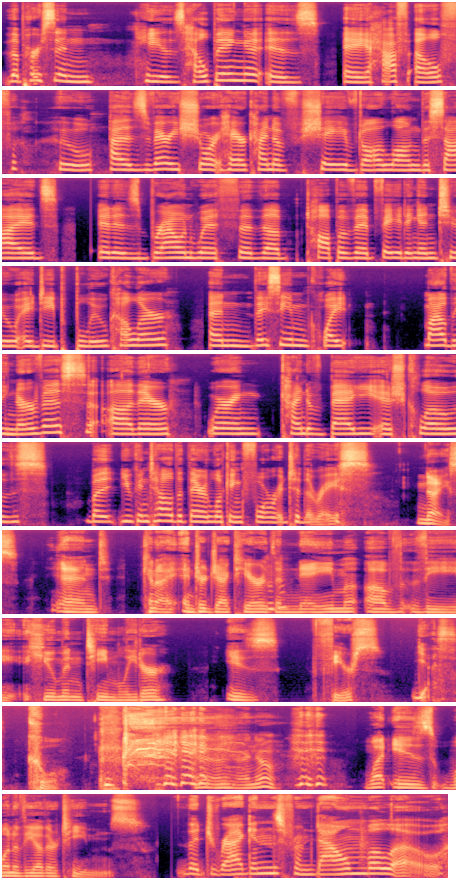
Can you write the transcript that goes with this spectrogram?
The person he is helping is a half elf who has very short hair, kind of shaved all along the sides. It is brown with the, the top of it fading into a deep blue color. And they seem quite mildly nervous. Uh, they're wearing kind of baggy ish clothes, but you can tell that they're looking forward to the race. Nice. And can I interject here? The Mhm. name of the human team leader is Fierce. Yes. Cool. Uh, I know. What is one of the other teams? the dragons from down below.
